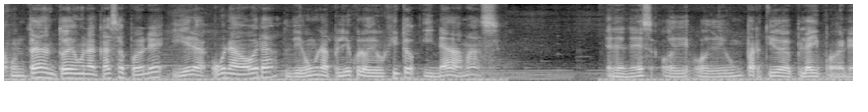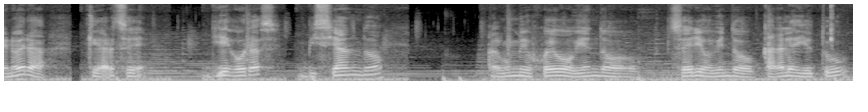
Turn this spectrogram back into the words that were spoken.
juntaban todos en una casa, ponele, y era una hora de una película o dibujito y nada más. ¿Entendés? O de, o de un partido de play, ponele. No era quedarse 10 horas viciando algún videojuego, viendo series o viendo canales de YouTube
